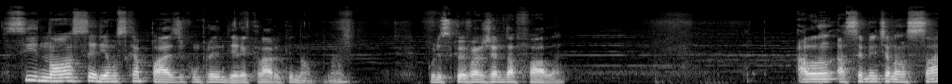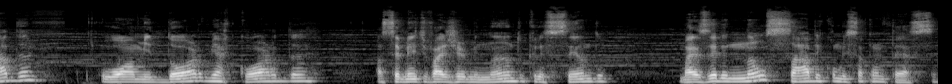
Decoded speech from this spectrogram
se nós seríamos capazes de compreender, é claro que não, né? Por isso que o Evangelho da fala. A, a semente é lançada, o homem dorme, acorda, a semente vai germinando, crescendo, mas ele não sabe como isso acontece.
